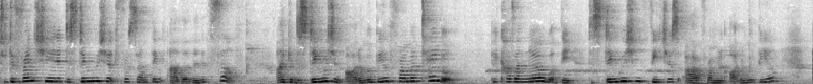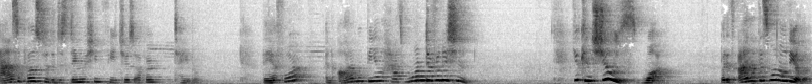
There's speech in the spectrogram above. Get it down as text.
to differentiate it, distinguish it for something other than itself. I can distinguish an automobile from a table because I know what the distinguishing features are from an automobile as opposed to the distinguishing features of a table. Therefore, an automobile has one definition. You can choose one, but it's either this one or the other.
